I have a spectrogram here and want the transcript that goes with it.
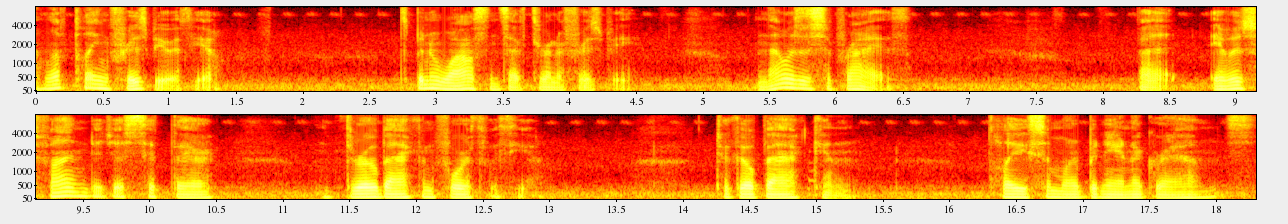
I love playing frisbee with you. It's been a while since I've thrown a frisbee, and that was a surprise. But it was fun to just sit there and throw back and forth with you. To go back and play some more bananagrams.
